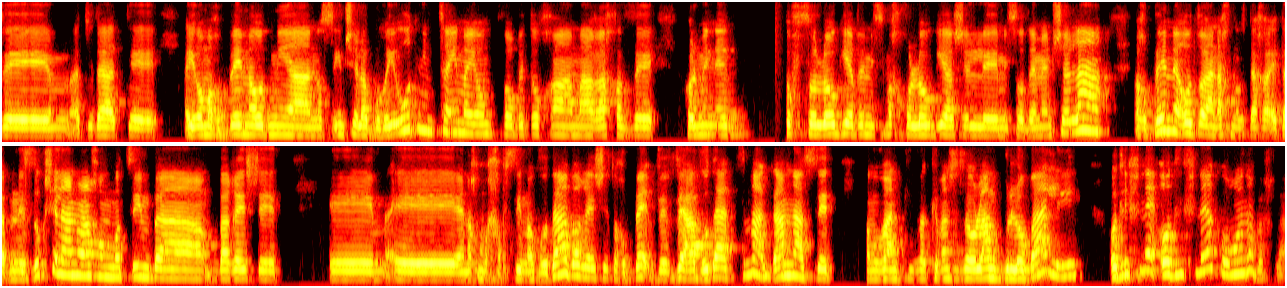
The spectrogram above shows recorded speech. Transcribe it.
ואת יודעת היום הרבה מאוד מהנושאים של הבריאות נמצאים היום כבר בתוך המערך הזה כל מיני טופסולוגיה ומסמכולוגיה של משרדי ממשלה הרבה מאוד ואנחנו את הבני זוג שלנו אנחנו מוצאים ברשת אנחנו מחפשים עבודה ברשת הרבה והעבודה עצמה גם נעשית כמובן כיוון שזה עולם גלובלי עוד לפני, עוד לפני הקורונה בכלל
